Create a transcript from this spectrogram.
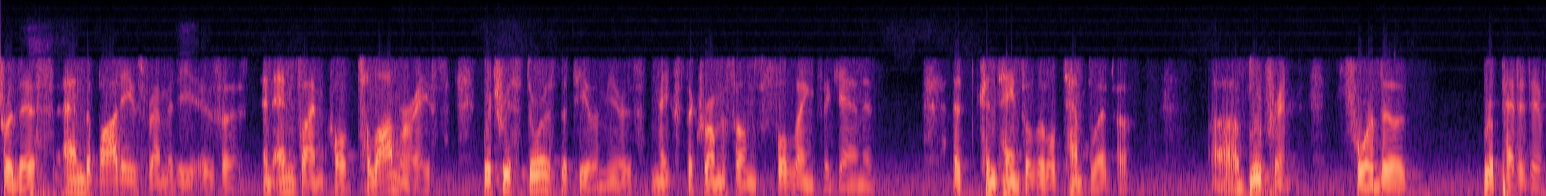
for this, and the body's remedy is a, an enzyme called telomerase, which restores the telomeres, makes the chromosomes full length again. It, it contains a little template, a, a blueprint for the repetitive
